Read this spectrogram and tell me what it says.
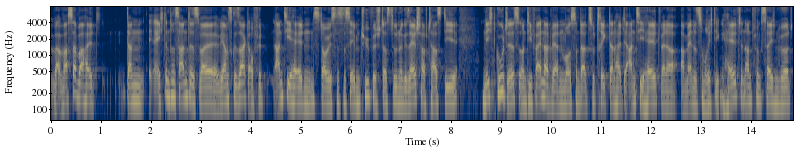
was aber halt dann echt interessant ist, weil wir haben es gesagt, auch für Anti-Helden-Stories ist es eben typisch, dass du eine Gesellschaft hast, die nicht gut ist und die verändert werden muss. Und dazu trägt dann halt der Anti-Held, wenn er am Ende zum richtigen Held in Anführungszeichen wird,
